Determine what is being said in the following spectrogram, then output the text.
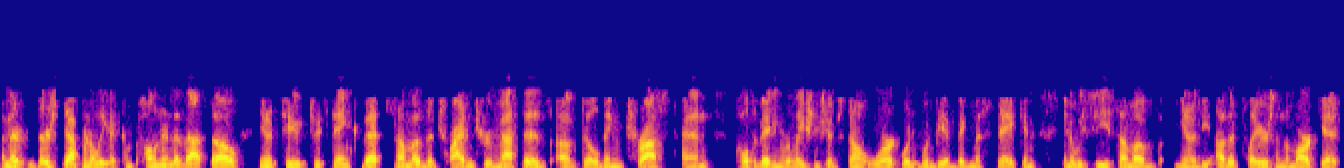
And there, there's definitely a component of that, though. You know, to to think that some of the tried and true methods of building trust and cultivating relationships don't work would would be a big mistake. And you know, we see some of you know the other players in the market,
